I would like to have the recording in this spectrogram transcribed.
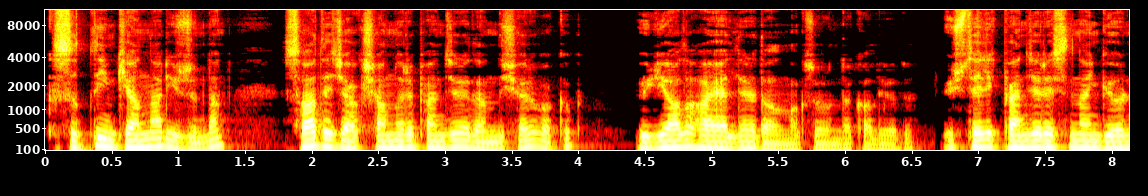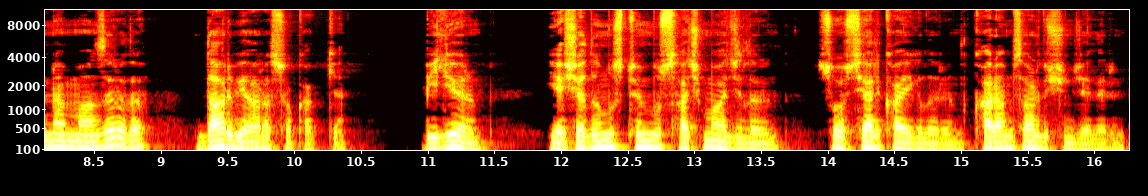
kısıtlı imkanlar yüzünden sadece akşamları pencereden dışarı bakıp hülyalı hayallere dalmak zorunda kalıyordu. Üstelik penceresinden görünen manzara da dar bir ara sokakken. Biliyorum, yaşadığımız tüm bu saçma acıların, sosyal kaygıların, karamsar düşüncelerin,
